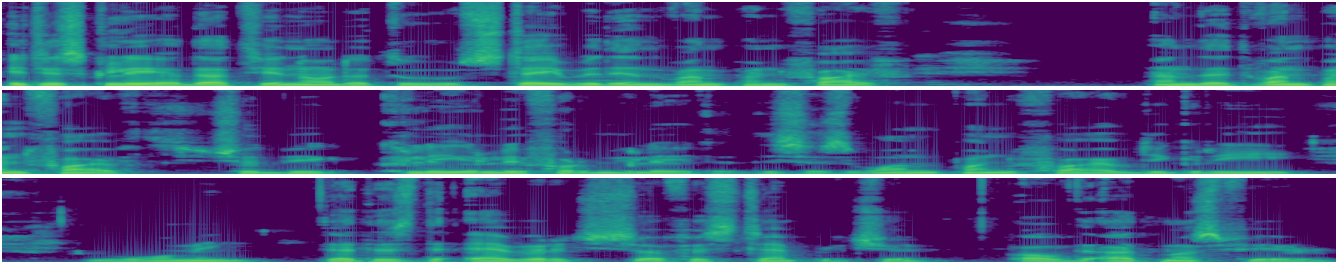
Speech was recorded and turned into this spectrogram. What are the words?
It is clear that in order to stay within 1.5, and that 1.5 should be clearly formulated. This is 1.5 degree warming, that is the average surface temperature of the atmosphere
